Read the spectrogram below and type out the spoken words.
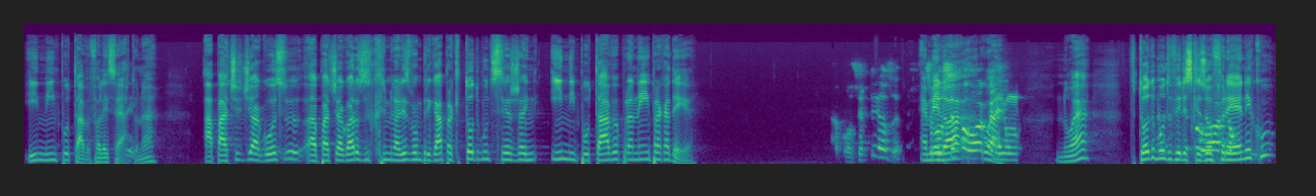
Inimputável, falei certo, Sim. né? A partir de agosto, a partir de agora, os criminalistas vão brigar para que todo mundo seja inimputável para nem ir para cadeia. Ah, com certeza. É Se melhor. Você coloca ué, aí um... Não é? Todo mundo vira esquizofrênico.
